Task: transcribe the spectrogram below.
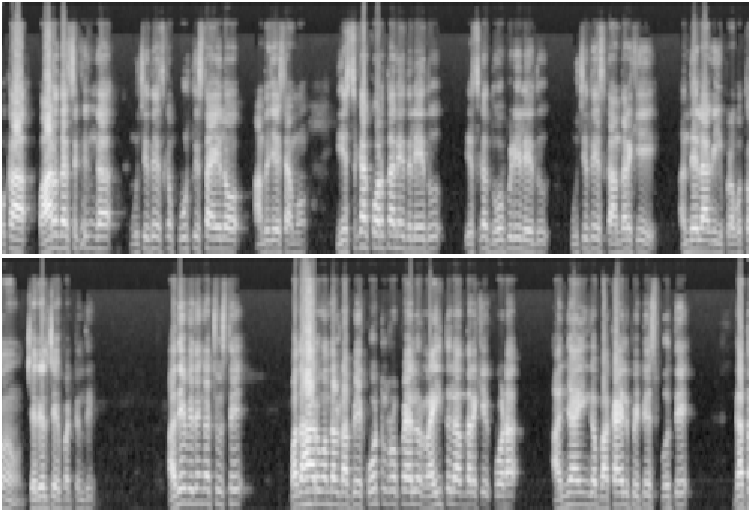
ఒక పారదర్శకంగా ఉచిత ఇసుక పూర్తి స్థాయిలో అందజేశాము. ఇసుక కొరత అనేది లేదు ఇసుక దోపిడీ లేదు. ఉచిత ఇసుక అందరికీ అందేలాగా ఈ ప్రభుత్వం చర్యలు చేపట్టింది. అదేవిధంగా చూస్తే పదహారు వందల డెబ్బై కోట్ల రూపాయలు రైతులందరికీ కూడా అన్యాయంగా బకాయిలు పెట్టేసిపోతే గత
